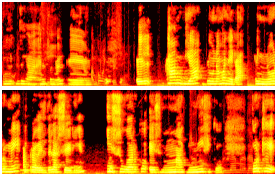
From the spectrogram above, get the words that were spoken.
¿cómo se llama en español? Cambia de una manera enorme a través de la serie y su arco es magnífico porque,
